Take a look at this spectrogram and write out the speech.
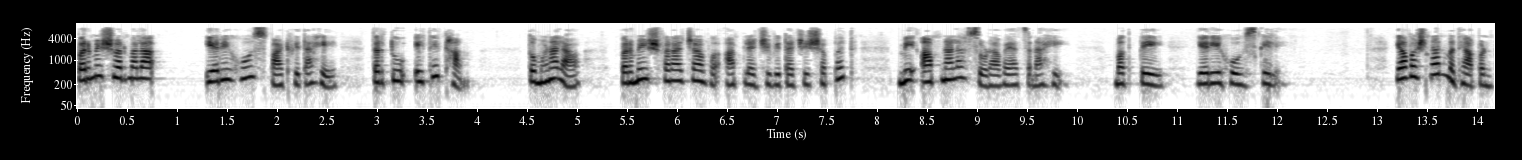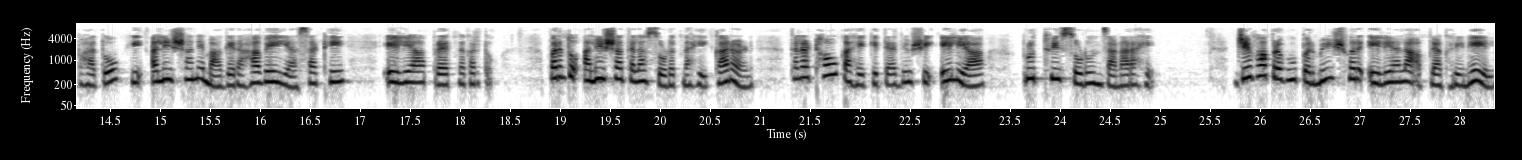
परमेश्वर मला यरिहोस पाठवित आहे तर तू येथे थांब. तो म्हणाला परमेश्वराच्या व आपल्या जीविताची शपथ मी आपणाला सोडावयाच नाही. मग ते यरिहोस गेले. या वचनांमध्ये आपण पाहतो की अलिशाने मागे राहावे यासाठी एलिया प्रयत्न करतो. परंतु अलिशा त्याला सोडत नाही कारण त्याला ठाऊक आहे की त्या दिवशी एलिया पृथ्वी सोडून जाणार आहे. जेव्हा प्रभू परमेश्वर एलियाला आपल्या घरी नेल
